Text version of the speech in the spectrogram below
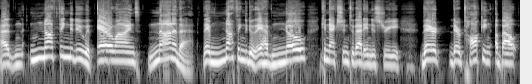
have n- nothing to do with airlines, none of that. They have nothing to do. They have no connection to that industry. They're they're talking about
